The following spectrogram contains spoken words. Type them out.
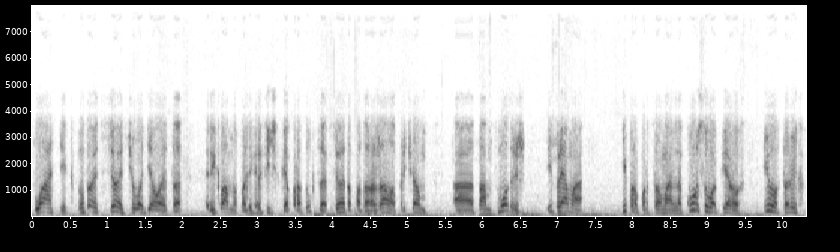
пластик, ну, то есть все, из чего делается рекламно-полиграфическая продукция, все это подорожало. Причем э, там смотришь и прямо и пропорционально курсу, во-первых, и, во-вторых,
